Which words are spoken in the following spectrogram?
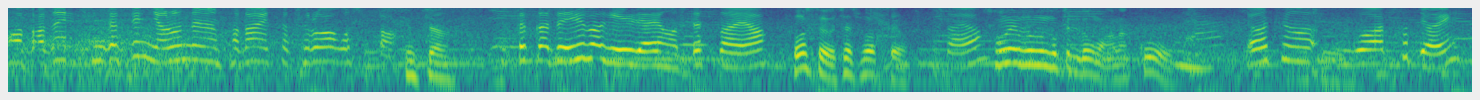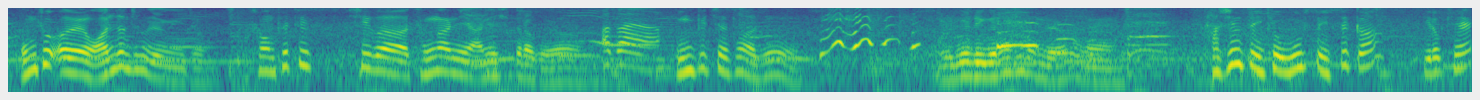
아, 나중에 진짜 찐 여름 되면 바다에 진짜 들어가고 싶다. 진짜 그때까지 1박 2일 여행 어땠어요? 좋았어요. 진짜 좋았어요. 진짜요? 처음 해보는 것들이 너무 많았고 여자친구와 첫 여행? 엄청 예, 완전 첫 여행이죠. 처음 패티시가 장난이 아니시더라고요. 맞아요. 눈빛에서 아주 이글이글 하시던데요. 네. 다시는 또 이렇게 올 수 있을까? 이렇게?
